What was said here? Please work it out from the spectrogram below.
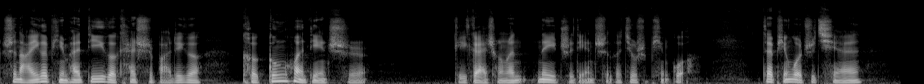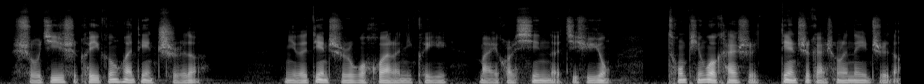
是哪一个品牌第一个开始把这个可更换电池给改成了内置电池的？就是苹果。在苹果之前，手机是可以更换电池的。你的电池如果坏了，你可以买一块新的继续用。从苹果开始，电池改成了内置的。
